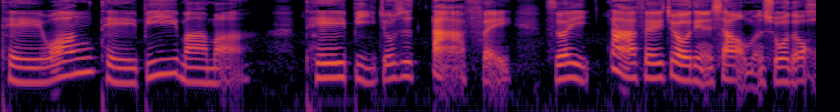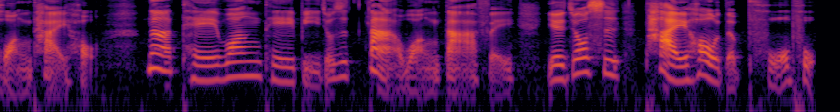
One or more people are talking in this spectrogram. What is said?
铁王铁臂妈妈，铁臂就是大妃，所以大妃就有点像我们说的皇太后。那铁王铁比就是大王大妃，也就是太后的婆婆，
